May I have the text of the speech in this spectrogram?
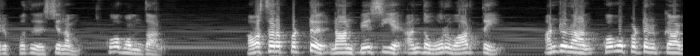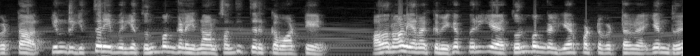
இருப்பது சினம் கோபம்தான். அவசரப்பட்டு நான் பேசிய அந்த ஒரு வார்த்தை அன்று நான் கோபப்பட்டிருக்காவிட்டால் இன்று இத்தனை பெரிய துன்பங்களை நான் சந்தித்திருக்க மாட்டேன். அதனால் எனக்கு மிகப்பெரிய துன்பங்கள் ஏற்பட்டுவிட்டன என்று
